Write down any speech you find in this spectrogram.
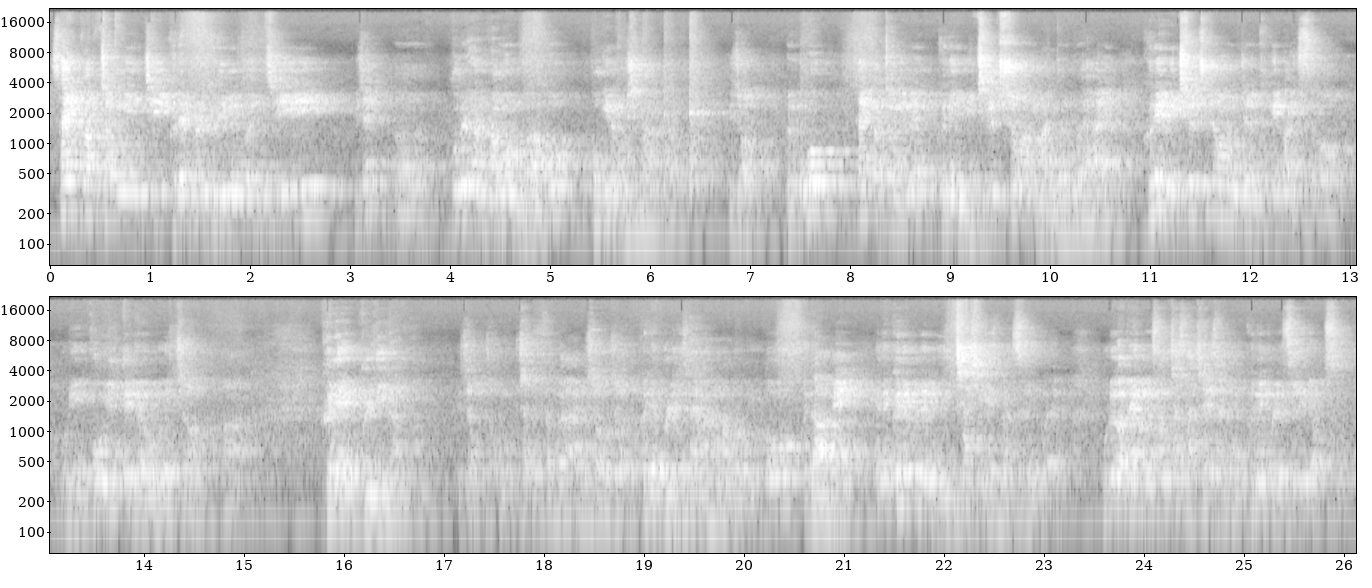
사이값 정리인지 그래프를 그리는 건지 이제 어, 구별하는 방법은 뭐라고 보기를 보시면 합니다. 그죠? 그리고 사이값 정리는 근의 위치를 추정하게 만드는 거야. 근의 위치를 추정하는 문제는 두 개가 있어. 우리 고1 때 배우고 있죠. 어, 근의 분리라고. 그죠? 조금 복잡했던 거야. 알죠? 그죠? 근의 분리를 사용하는 방법이 있고 그 다음에 근데 근의 분리는 2차식에서만 쓰는 거예요. 우리가 배우는 3차, 4차에서는 근의 분리를 쓸 일이 없어.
